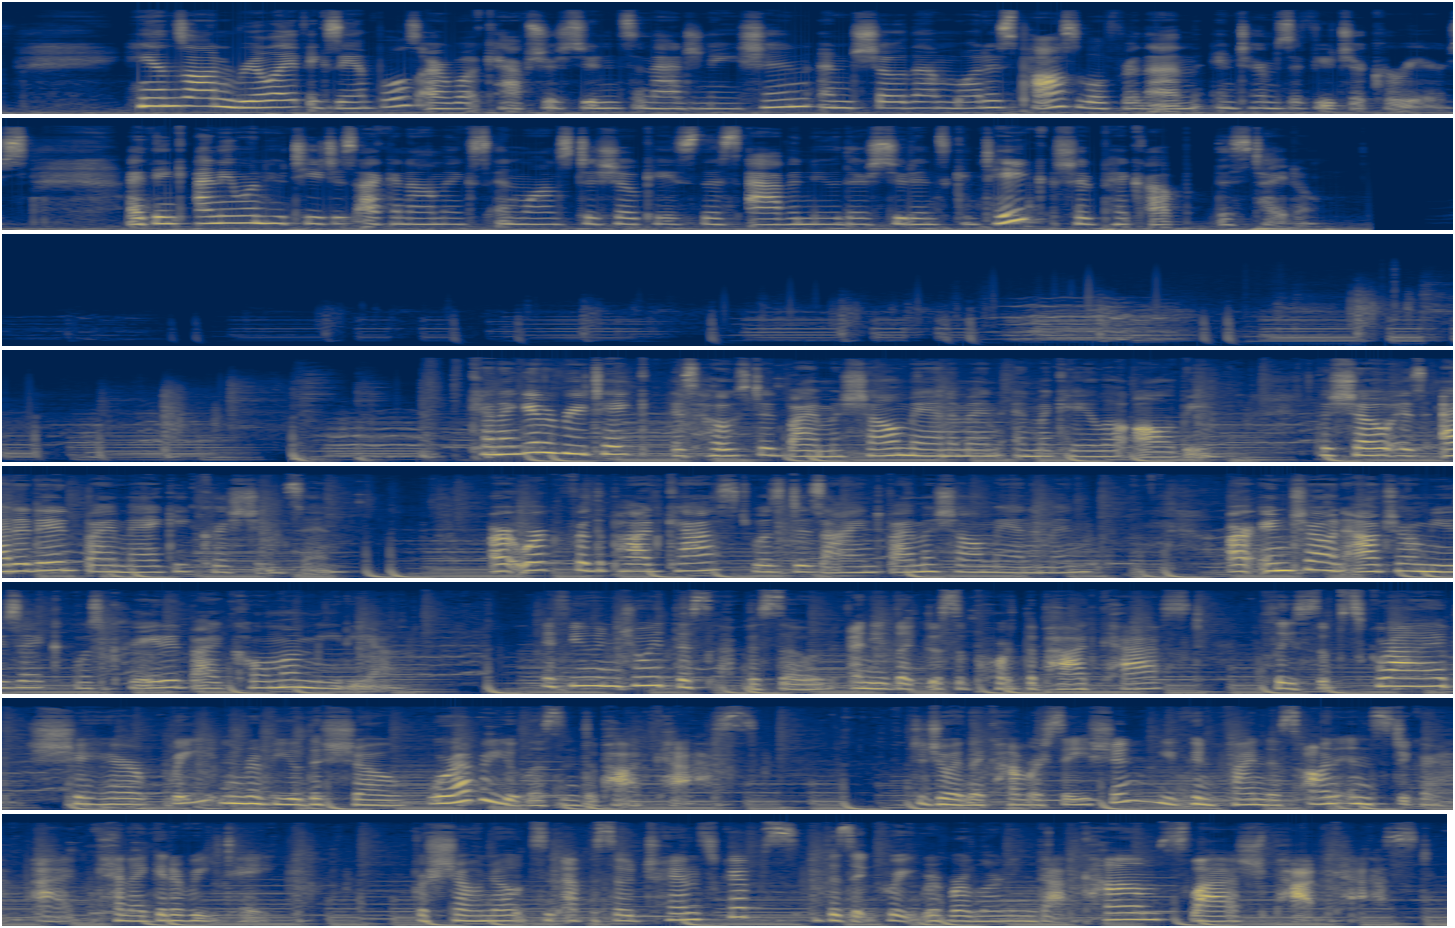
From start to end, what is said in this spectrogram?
Hands on real life examples are what capture students' imagination and show them what is possible for them in terms of future careers. I think anyone who teaches economics and wants to showcase this avenue their students can take should pick up this title. Can I Get a Retake is hosted by Michelle Manaman and Michaela Albee. The show is edited by Maggie Christensen. Artwork for the podcast was designed by Michelle Manaman. Our intro and outro music was created by Coma Media. If you enjoyed this episode and you'd like to support the podcast, please subscribe, share, rate, and review the show wherever you listen to podcasts. To join the conversation, you can find us on Instagram at Can I Get a Retake. For show notes and episode transcripts, visit greatriverlearning.com slash podcast.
